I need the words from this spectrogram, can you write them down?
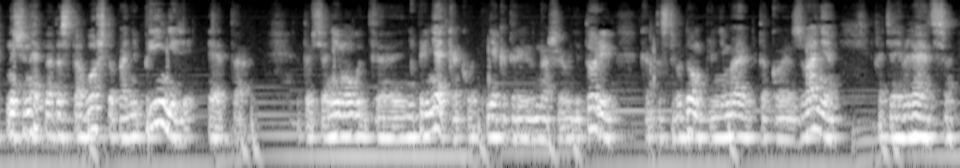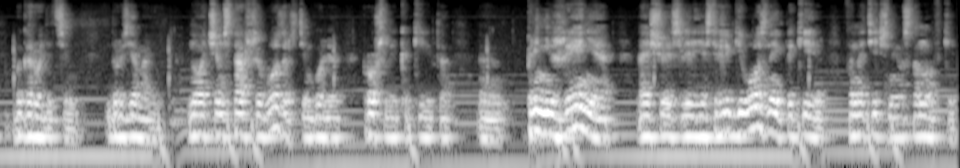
начинать надо с того, чтобы они приняли это. То есть они могут э, не принять, как вот некоторые в нашей аудитории как-то с трудом принимают такое звание, хотя являются Богородицами, друзья мои. Ну а чем старше возраст, тем более прошлые какие-то э, принижения, а еще если есть религиозные такие фанатичные установки,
